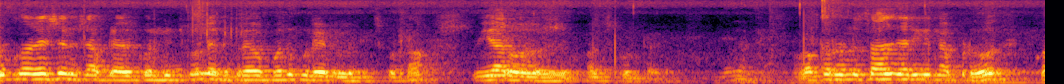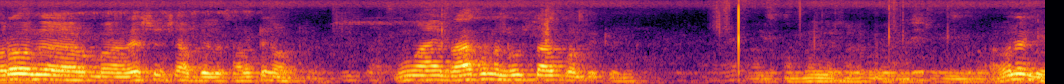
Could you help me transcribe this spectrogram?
ఇంకో రేషన్ షాప్ డీలర్ కొనిపించుకో లేదు పొదుపు రేట్లు ఇచ్చుకుంటాం విఆర్ఓ పంచుకుంటాడు. ఒక రెండు సార్లు జరిగినప్పుడు కొరవ మా రేషన్ షాప్ డీలర్స్ అలర్ట్గా ఉంటుంది. నువ్వు ఆయన రాకుండా నువ్వు స్టాక్ పంపించండి. అవునండి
